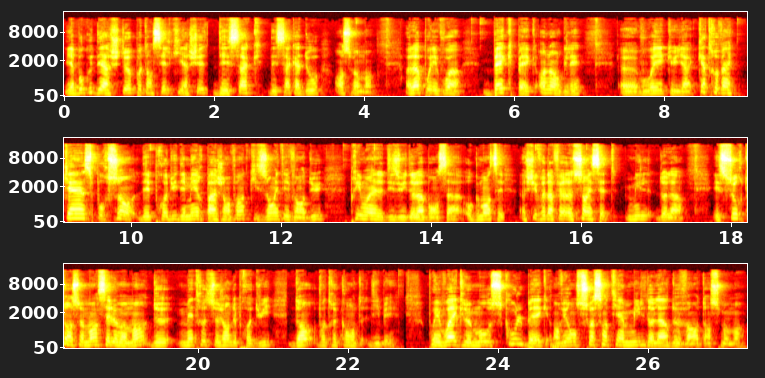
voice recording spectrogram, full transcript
il y a beaucoup d'acheteurs potentiels qui achètent des sacs, des sacs à dos en ce moment. Alors, vous pouvez voir backpack en anglais. Euh, vous voyez qu'il y a 95% des produits des meilleures pages en vente qui ont été vendus prix moyen de 18 dollars, bon ça augmente un chiffre d'affaires de 107 000 dollars. Et surtout en ce moment, c'est le moment de mettre ce genre de produit dans votre compte d'eBay. Vous pouvez voir avec le mot School Bag environ 61 000 dollars de vente en ce moment.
